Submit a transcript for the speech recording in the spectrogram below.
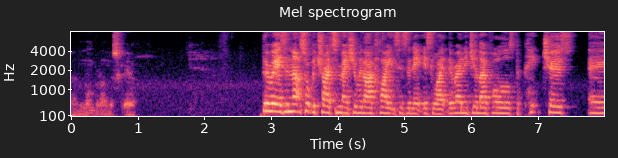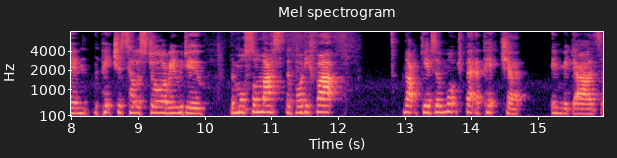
a number on the scale. There is, and that's what we try to measure with our clients, isn't it? Is like their energy levels, the pictures. Um, the pictures tell a story. We do the muscle mass, the body fat. That gives a much better picture in regards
